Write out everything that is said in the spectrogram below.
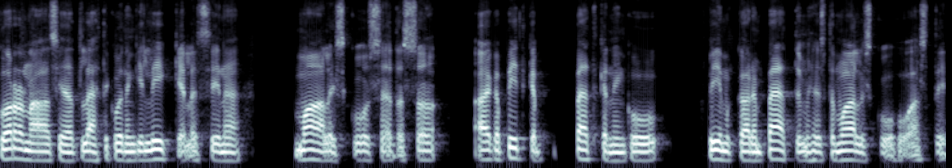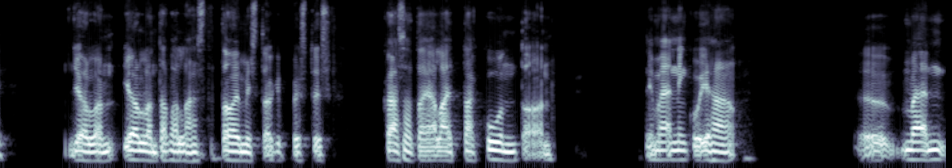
korona-asiat lähti kuitenkin liikkeelle siinä maaliskuussa ja tässä on aika pitkä pätkä niin kuin viime kauden päättymisestä maaliskuuhun asti, jolloin, jolloin tavallaan sitä toimistoakin pystyisi kasata ja laittaa kuntoon. Niin mä en niin kuin ihan, mä en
